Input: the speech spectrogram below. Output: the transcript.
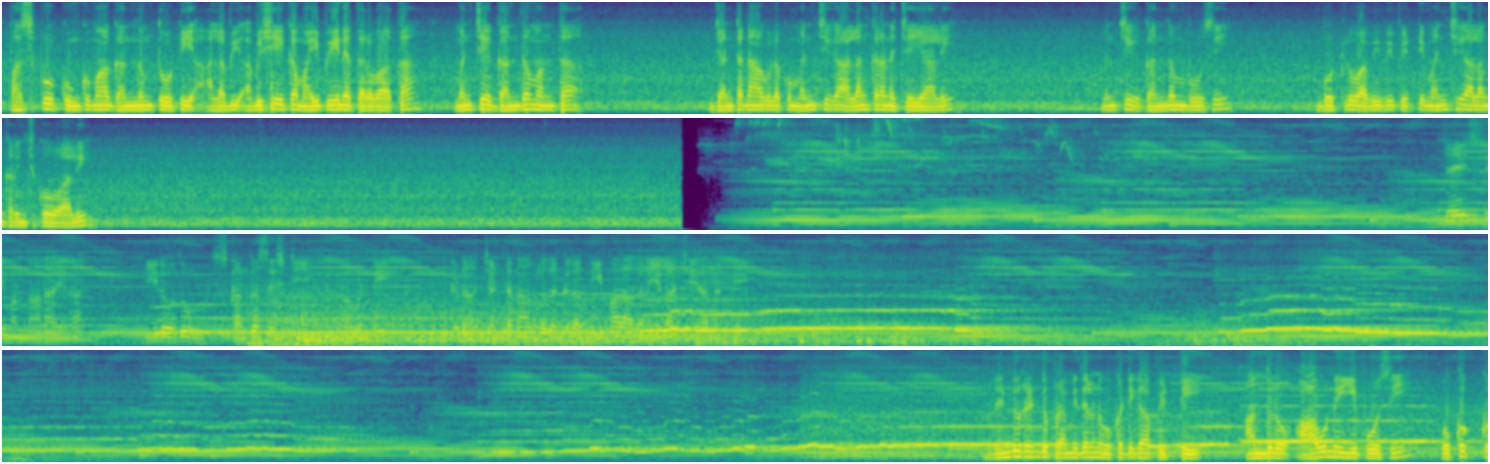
పసుపు కుంకుమ గంధంతో అలబి అభిషేకం అయిపోయిన తర్వాత మంచి గంధం అంతా జంట నాగులకు మంచిగా అలంకరణ చేయాలి. మంచిగా గంధం పూసి బొట్లు అవి ఇవి పెట్టి మంచిగా అలంకరించుకోవాలి. జై శ్రీమన్నారాయణ. ఈరోజు స్కంద షష్ఠి కాబట్టి ఇక్కడ జంట నాగుల దగ్గర దీపారాధన ఎలా చేయాలంటే రెండు రెండు ప్రమిదలను ఒకటిగా పెట్టి అందులో ఆవు నెయ్యి పోసి ఒక్కొక్క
